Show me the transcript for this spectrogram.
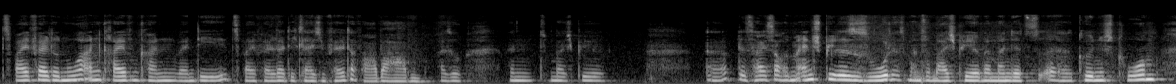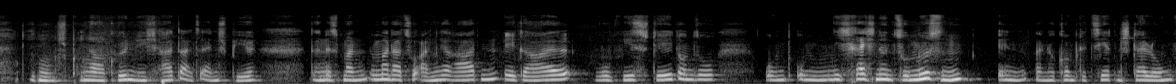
zwei Felder nur angreifen kann, wenn die zwei Felder die gleiche Felderfarbe haben. Also wenn zum Beispiel, äh, das heißt auch im Endspiel ist es so, dass man zum Beispiel, wenn man jetzt äh, König Turm gegen Springer König hat als Endspiel, dann ist man immer dazu angeraten, egal wo wie es steht und so, und um nicht rechnen zu müssen, in einer komplizierten Stellung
